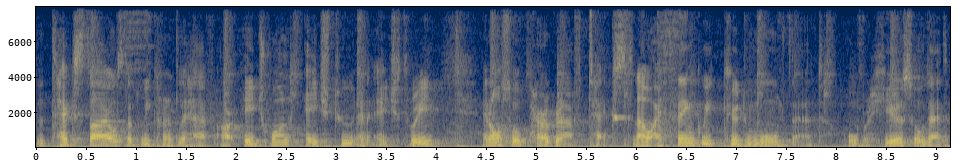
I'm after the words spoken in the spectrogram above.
the text styles that we currently have are H1, H2 and H3 and also paragraph text. Now I think we could move that over here so that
